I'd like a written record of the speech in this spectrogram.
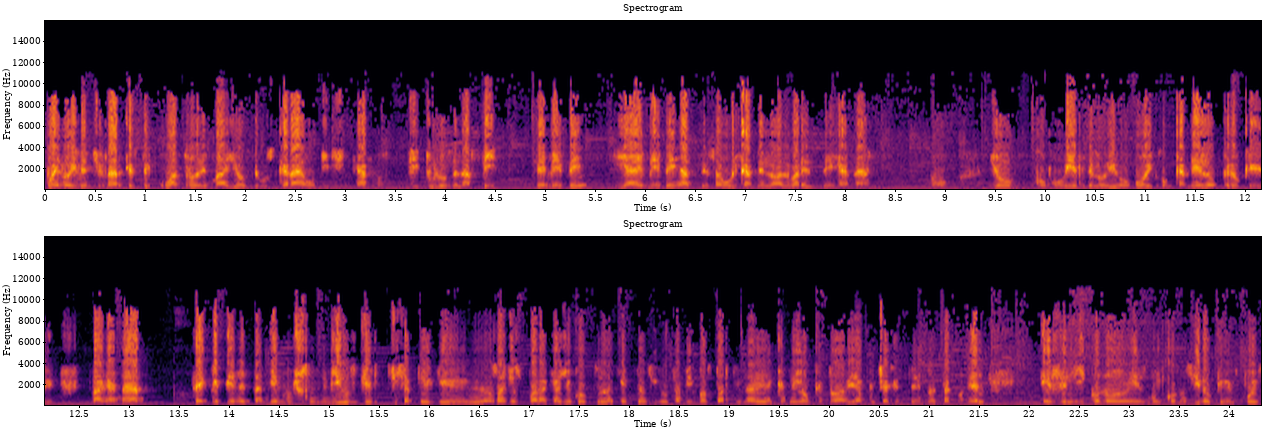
Bueno, y mencionar que este 4 de mayo se buscará unificar los títulos de la FIT, CMB y AMB ante Saúl Canelo Álvarez de ganar. ¿no? Yo, como bien te lo digo, voy con Canelo, creo que va a ganar. Sé que tiene también muchos enemigos, que fíjate que de dos años para acá yo creo que la gente ha sido también más partidaria de Canelo, aunque todavía mucha gente no está con él. Es el ícono, es muy conocido, que después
